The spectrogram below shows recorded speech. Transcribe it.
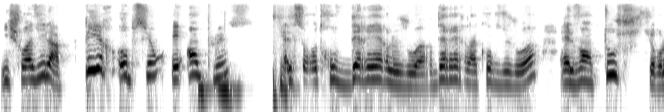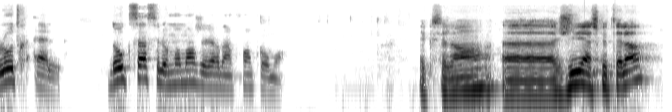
il choisit la pire option et en plus, elle se retrouve derrière le joueur, derrière la course du joueur, elle va en touche sur l'autre aile. Donc ça, c'est le moment j'ai l'air d'un point pour moi. Excellent. Euh, Julien, est-ce que tu es là?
